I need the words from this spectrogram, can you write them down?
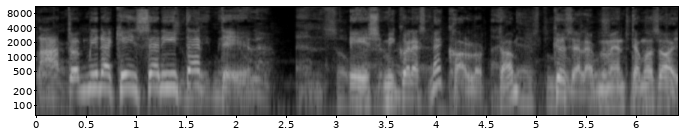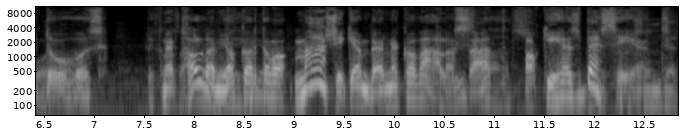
Látod, mire kényszerítettél? És mikor ezt meghallottam, közelebb mentem az ajtóhoz. Mert hallani akartam a másik embernek a válaszát, akihez beszélt.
